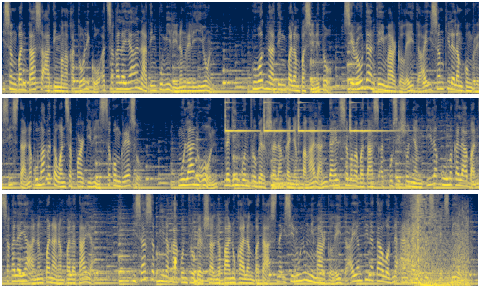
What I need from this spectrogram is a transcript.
isang banta sa ating mga katoliko at sa kalayaan nating pumili ng relihiyon. Huwag nating palampasin ito. Si Rodante Marcoleta ay isang kilalang kongresista na kumakatawan sa party list sa Kongreso. Mula noon, naging kontrobersyal ang kanyang pangalan dahil sa mga batas at posisyon niyang tila kumakalaban sa kalayaan ng pananampalataya. Isa sa pinakakontrobersyal na panukalang batas na isinulong ni Marcoleta ay ang tinatawag na Anti-Crucifix Bill.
